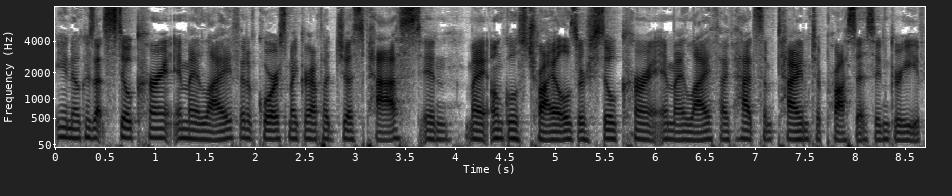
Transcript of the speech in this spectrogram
you know, because that's still current in my life. And of course, my grandpa just passed, and my uncle's trials are still current in my life. I've had some time to process and grieve.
